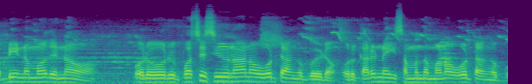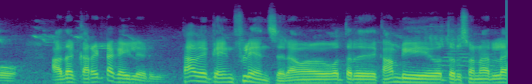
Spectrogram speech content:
அப்படின்னும் போது என்ன ஆகும்? ஒரு ஒரு பொசசிவ்னான ஓட்டு அங்கே போயிடும். ஒரு கருணை சம்மந்தமான ஓட்டு அங்கே போகும். அதை கரெக்டாக கையில் எடுக்குது தாவேக்க இன்ஃப்ளூயன்சர் அவன் ஒருத்தர் காமெடி ஒருத்தர் சொன்னார்ல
